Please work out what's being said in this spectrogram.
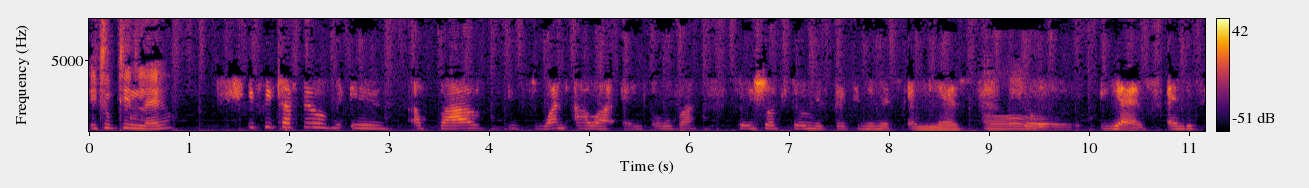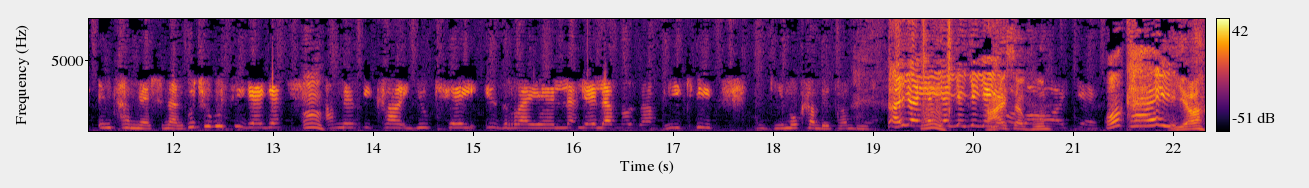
Itsho ukuthini leyo? I-feature film is above it's one hour and over so a short film is 30 minutes and less. Oh. so yes and it's international. Ke Mm. america uk israel lalela mozambique ngimo okuhambe phambili. Ayi, ayi, ayi, ayi, ayi, ayi. hayi siyavuma okay. Ya.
